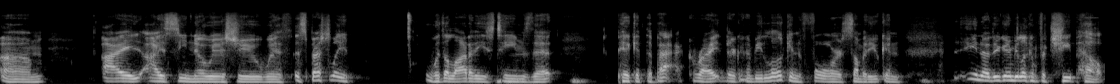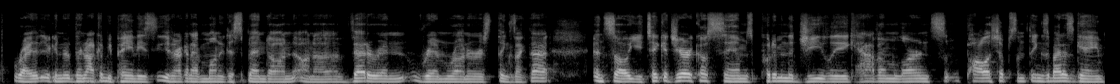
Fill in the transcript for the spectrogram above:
Um, I I see no issue with, especially with a lot of these teams that pick at the back, right? They're going to be looking for somebody who can, you know, they're going to be looking for cheap help, right? They're to, they're not going to be paying these, you're not going to have money to spend on on a veteran rim runners, things like that. And so you take a Jericho Sims, put him in the G League, have him learn some, polish up some things about his game,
